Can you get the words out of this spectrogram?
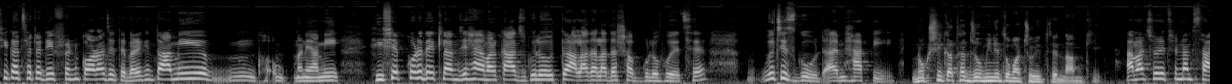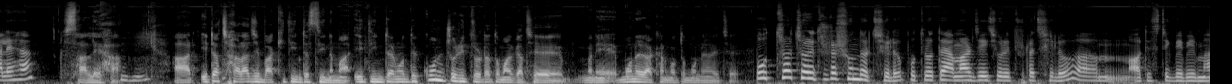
ঠিক আছে এটা ডিফারেন্ট করা যেতে পারে। কিন্তু আমি মানে আমি হিসেব করে দেখলাম যে হ্যাঁ আমার কাজগুলো একটু আলাদা আলাদা সবগুলো হয়েছে which is good I am happy Nakshikatha জমিনে তোমার চরিত্রের নাম কি? আমার চরিত্রের নাম সালেহা। সালেহা। আর এটা ছাড়া যে বাকি তিনটা সিনেমা এই তিনটার মধ্যে কোন চরিত্রটা তোমার কাছে মানে মনে রাখার মতো মনে হয়েছে? পুত্র চরিত্রটা সুন্দর ছিল। পুত্রতে আমার যেই চরিত্রটা ছিল অটিস্টিক বেবির মা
